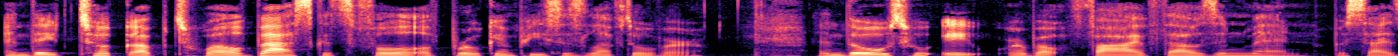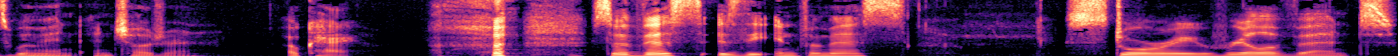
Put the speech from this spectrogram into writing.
And they took up twelve baskets full of broken pieces left over. And those who ate were about 5,000 men, besides women and children. Okay. so this is the infamous story, real event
